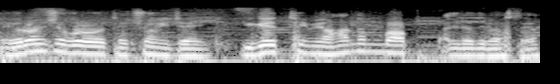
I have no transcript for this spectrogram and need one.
네, 이런 식으로 대충 이제 유괴팀이 하는 법 알려드렸어요.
